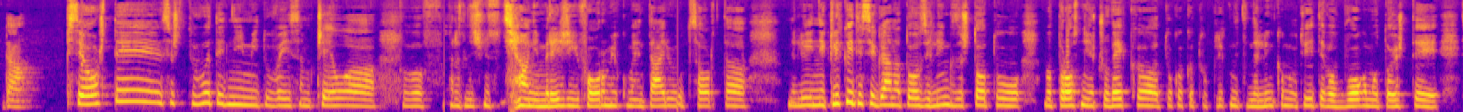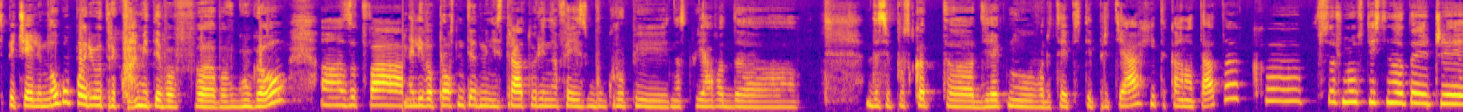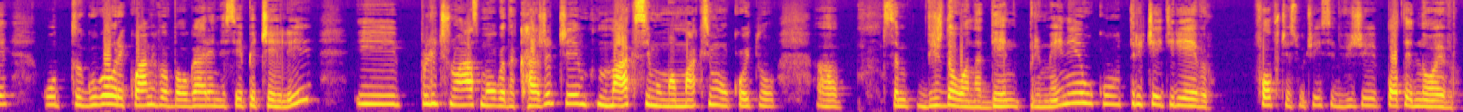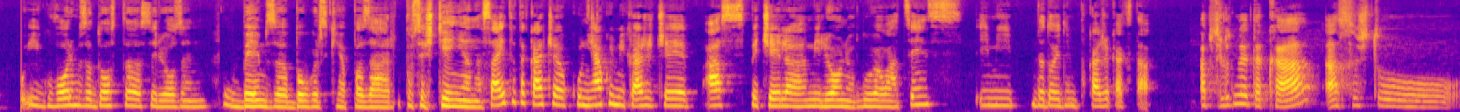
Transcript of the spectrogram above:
Да, все още съществуват едни митове и съм чела в различни социални мрежи и форуми, коментари от сорта нали, не кликайте сега на този линк, защото въпросният човек, тук като кликнете на линка му отидете в блога му, той ще спечели много пари от рекламите в, в Google. А, затова нали, въпросните администратори на Facebook групи настояват да да се пускат а, директно в рецептите при тях и така нататък. А, всъщност истината е, че от Google реклами в България не се печели и лично аз мога да кажа, че максимума, максимум, който а, съм виждала на ден при мен е около 3-4 евро. В общия случай се движи под 1 евро и говорим за доста сериозен обем за българския пазар посещения на сайта, така че ако някой ми каже, че аз спечеля милиони от Google AdSense, еми да дойде да ми покаже как става. Абсолютно е така. Аз също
